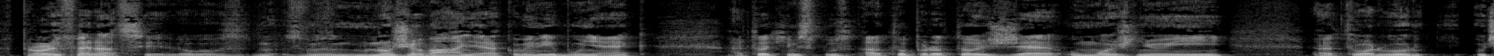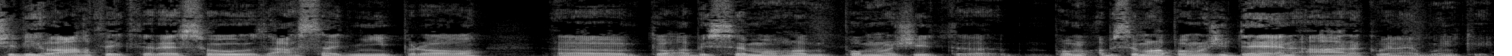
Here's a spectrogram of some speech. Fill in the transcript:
v proliferaci, v množování rakovinných buněk a to, tím způsob, a to proto, že umožňují e, tvorbu určitých látek, které jsou zásadní pro uh, to, aby se, mohl pomnožit, uh, aby se mohla pomnožit DNA rakovinné buňky.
